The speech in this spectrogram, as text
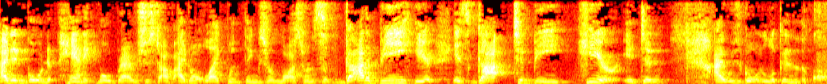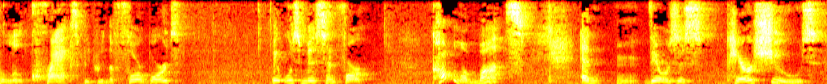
i didn't go into panic mode but i was just i don't like when things are lost. When it's got to be here it's got to be here. It didn't i was going looking into the little cracks between the floorboards. It was missing for a couple of months. And hmm. there was this pair of shoes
